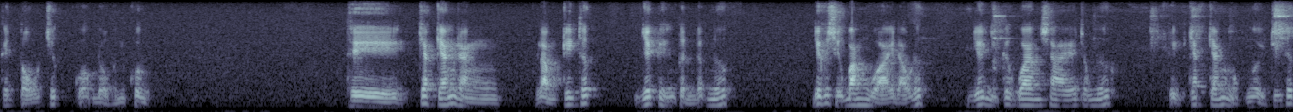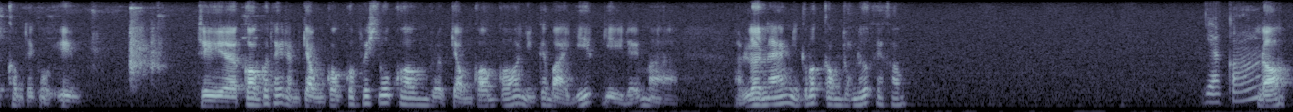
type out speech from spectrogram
cái tổ chức của ông Đồ Vĩnh Quân thì chắc chắn rằng làm trí thức với cái hiện tình đất nước với cái sự băng hoại đạo đức với những cái quan sai ở trong nước thì chắc chắn một người trí thức không thể ngồi yên thì à, con có thấy rằng chồng con có Facebook không? Rồi chồng con có những cái bài viết gì để mà lên án những cái bất công trong nước hay không? Dạ có. Đó.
